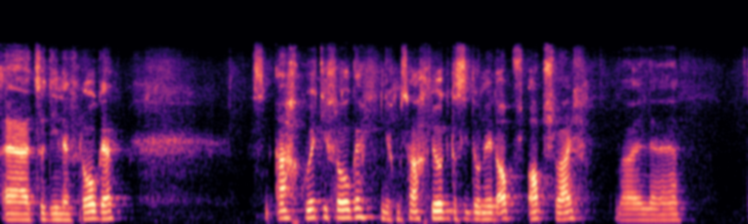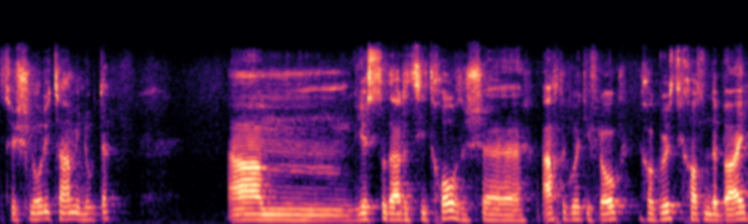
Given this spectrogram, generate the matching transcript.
Äh, zu deinen Fragen. Das sind echt gute Fragen. Ich muss echt schauen, dass ich hier nicht ab, abschweife, weil äh, es ist nur in 10 Minuten. Ähm, wie ist es zu dieser Zeit gekommen? Das ist äh, echt eine gute Frage. Ich habe gewusst, ich habe es dabei.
